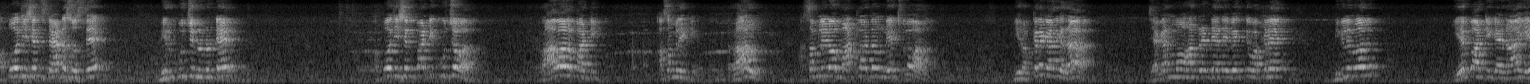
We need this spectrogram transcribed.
అపోజిషన్ స్టేటస్ వస్తే మీరు కూర్చుని ఉంటే అపోజిషన్ పార్టీ కూర్చోవాలి. రావాలి పార్టీ అసెంబ్లీకి. రారు. అసెంబ్లీలో మాట్లాడడం నేర్చుకోవాలి? మీరు ఒక్కరే కాదు కదా. జగన్మోహన్ రెడ్డి అనే వ్యక్తి ఒక్కడే మిగిలిన వాళ్ళు ఏ పార్టీకైనా ఏ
